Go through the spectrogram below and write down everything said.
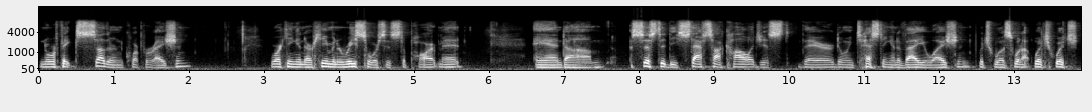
Norfolk Southern Corporation, working in their human resources department, and um, assisted the staff psychologist there doing testing and evaluation, which was what I, which which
